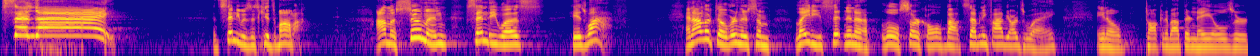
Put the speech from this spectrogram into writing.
Cindy! And Cindy was this kid's mama. I'm assuming Cindy was his wife. And I looked over, and there's some ladies sitting in a little circle about 75 yards away, you know, talking about their nails or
